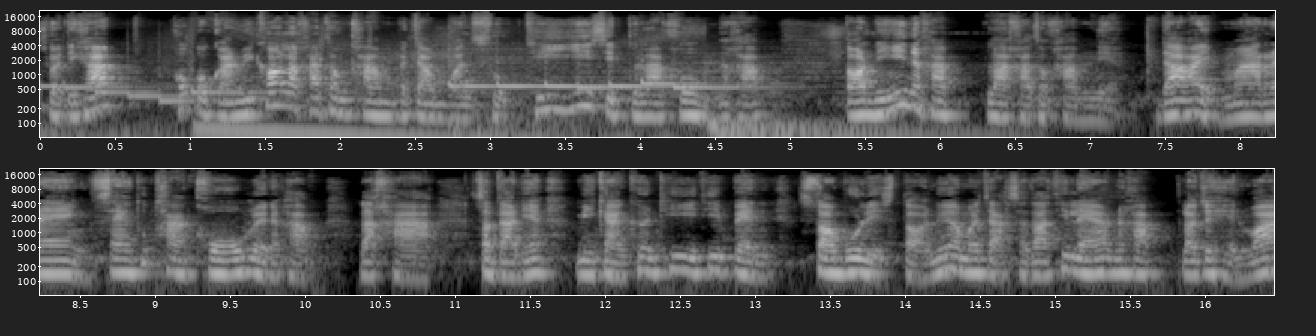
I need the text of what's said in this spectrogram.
สวัสดีครับ พบกับการวิเคราะห์ราคาทองคำประจำวันศุกร์ที่ 20 ตุลาคมนะครับ ตอนนี้นะครับราคาทองคำเนี่ยได้มาแรงแซงทุกทางโค้งเลยนะครับ ราคาสัปดาห์นี้มีการเคลื่อนที่ที่เป็น strong bullish ต่อเนื่องมาจากสัปดาห์ที่แล้วนะครับ เราจะเห็นว่า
